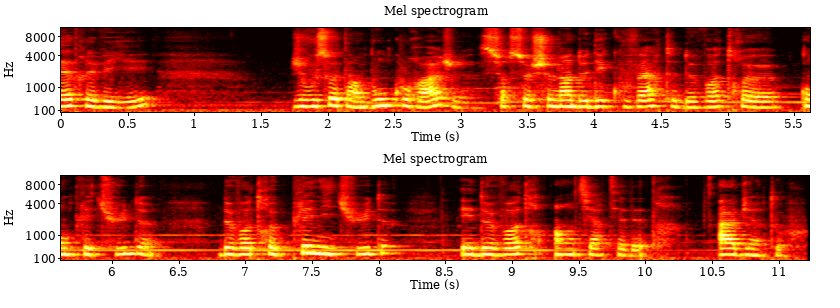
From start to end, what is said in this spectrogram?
êtres éveillés, je vous souhaite un bon courage sur ce chemin de découverte de votre complétude, de votre plénitude et de votre entièreté d'être. À bientôt.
